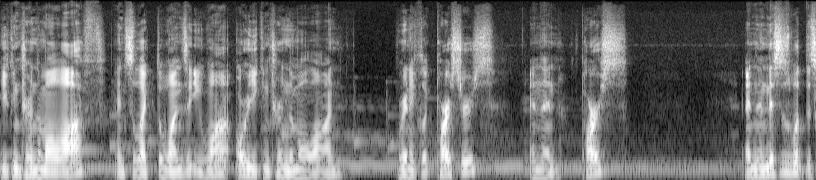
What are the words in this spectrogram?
You can turn them all off and select the ones that you want or you can turn them all on. We're to click parsers and then parse. And then this is what it's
